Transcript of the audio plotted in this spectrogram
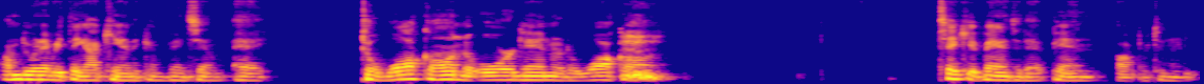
I'm doing everything I can to convince him, hey, to walk on to Oregon or to walk on, take advantage of that Penn opportunity.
